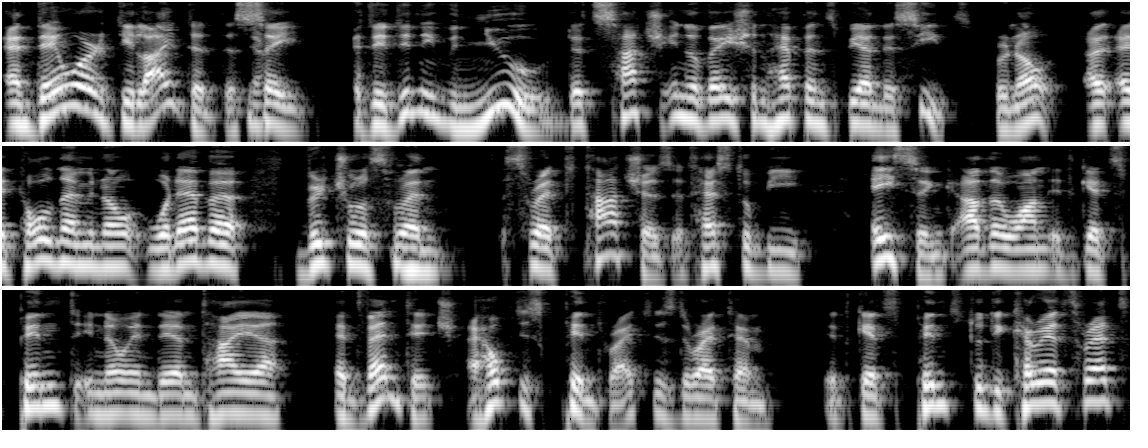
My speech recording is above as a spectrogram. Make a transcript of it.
and they were delighted to yeah. say they didn't even knew that such innovation happens behind the scenes. You know, I, I told them, you know, whatever virtual thread mm-hmm. thread touches, it has to be async. Other one, it gets pinned, you know, in the entire advantage. I hope this pinned, right? Is the right term. It gets pinned to the carrier thread.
